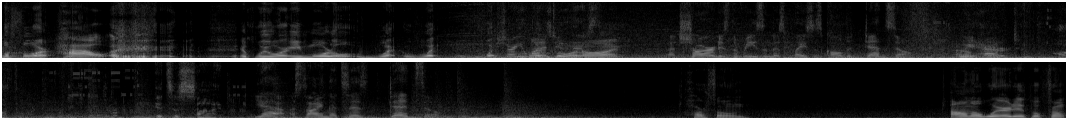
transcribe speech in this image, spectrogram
before, how? if we were immortal, what, what, what, sure you wanna what's do going this? on? That shard is the reason this place is called a dead zone. I don't we care. have to, Hawthorne. It's a sign. Yeah, a sign that says dead zone. Hearthstone. I don't know where it is, but from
